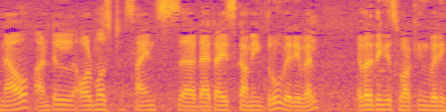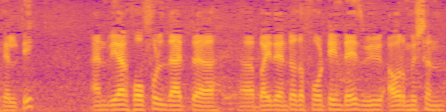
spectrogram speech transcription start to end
now until almost science uh, data is coming through very well. Everything is working very healthy. And we are hopeful that uh, uh, by the end of the 14 days, we, our mission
